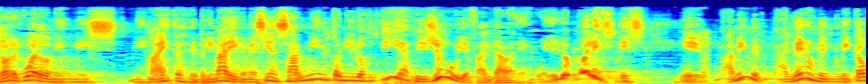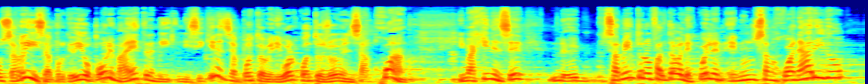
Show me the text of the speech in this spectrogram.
Yo recuerdo mis, mis, maestras de primaria que me decían Sarmiento ni los días de lluvia faltaba a la escuela. Lo cual es, eh, a mí al menos me, causa risa, porque digo, pobres maestras, ni, ni, siquiera se han puesto a averiguar cuánto llueve en San Juan. Imagínense, eh, Sarmiento no faltaba a la escuela en un San Juan árido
